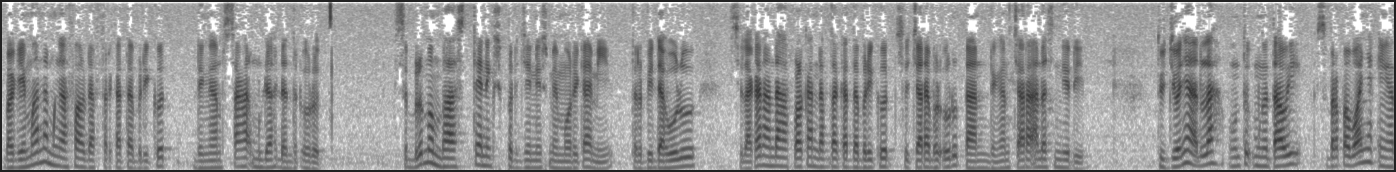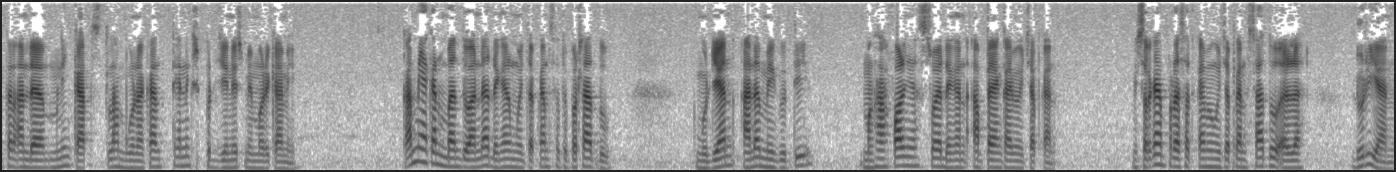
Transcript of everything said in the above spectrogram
Bagaimana menghafal daftar kata berikut dengan sangat mudah dan terurut? Sebelum membahas teknik super genius memori kami, terlebih dahulu silakan Anda hafalkan daftar kata berikut secara berurutan dengan cara Anda sendiri. Tujuannya adalah untuk mengetahui seberapa banyak ingatan Anda meningkat setelah menggunakan teknik super genius memori kami. Kami akan membantu Anda dengan mengucapkan satu persatu. Kemudian Anda mengikuti menghafalnya sesuai dengan apa yang kami ucapkan. Misalkan pada saat kami mengucapkan satu adalah durian,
